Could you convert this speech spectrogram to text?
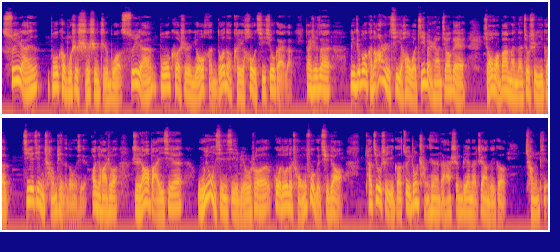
虽然播客不是实时直播，虽然播客是有很多的可以后期修改的，但是在荔枝播可能二十期以后，我基本上交给小伙伴们的就是一个接近成品的东西。换句话说，只要把一些无用信息，比如说过多的重复给去掉。它就是一个最终呈现在大家身边的这样的一个成品，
